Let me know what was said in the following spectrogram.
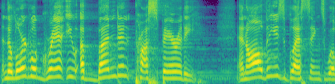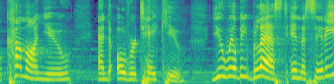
and the Lord will grant you abundant prosperity, and all these blessings will come on you and overtake you. You will be blessed in the city,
